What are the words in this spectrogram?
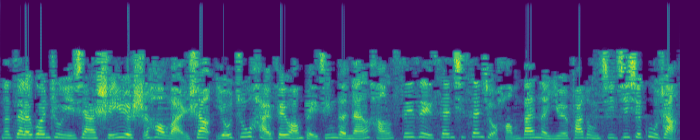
那再来关注一下，十一月十号晚上，由珠海飞往北京的南航 CZ 三七三九航班呢，因为发动机机械故障，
